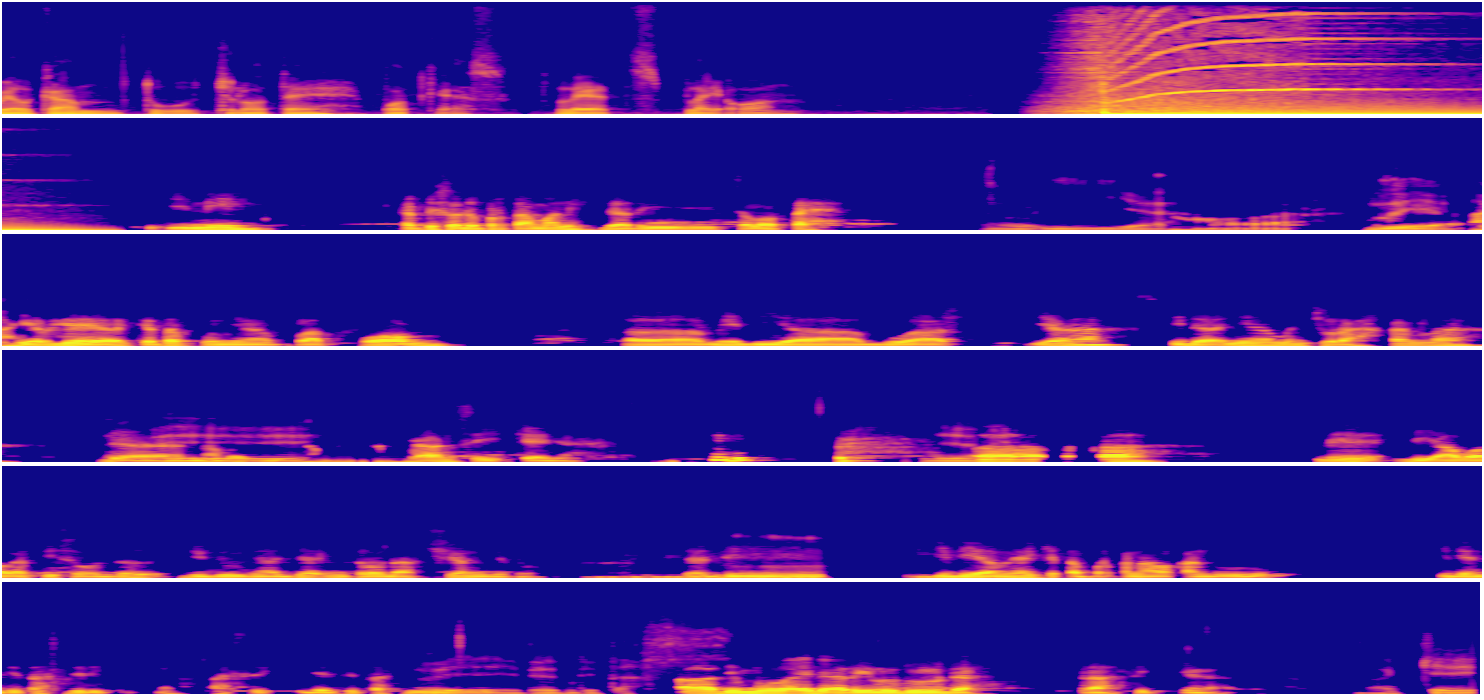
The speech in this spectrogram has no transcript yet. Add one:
Welcome to Celoteh Podcast. Let's play on. Ini episode pertama nih dari Celoteh. Oh iya. Iya, akhirnya ya kita punya platform eh, media buat ya setidaknya mencurahkan lah dan namanya kerjaan sih kayaknya. Iya, Eh, eh, ini di awal episode judulnya aja introduction gitu. Jadi idealnya kita perkenalkan dulu identitas diri kita. Asik, identitas diri. Identitas. Eh, dimulai dari lu dulu dah. Asik ya. Oke,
